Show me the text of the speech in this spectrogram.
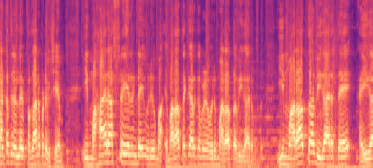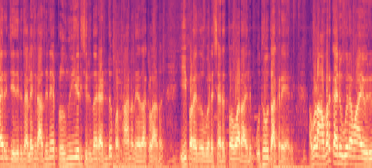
ഘട്ടത്തിലല്ലേ ഘട്ടത്തിലുള്ള പ്രധാനപ്പെട്ട വിഷയം. ഈ മഹാരാഷ്ട്രീയരുടെ ഒരു മറാത്തക്കാർക്ക് ഒരു മറാത്ത വികാരമുണ്ട്. ഈ മറാത്ത വികാരത്തെ കൈകാര്യം ചെയ്തിരുന്ന അല്ലെങ്കിൽ അതിനെ പ്രതിനിധീകരിച്ചിരുന്ന രണ്ട് പ്രധാന നേതാക്കളാണ് ഈ പറയുന്നത് പോലെ ശരത് പവാർ ആയാലും ഉദ്ധവ് താക്കറെ ആയാലും. അപ്പോൾ അവർക്ക് അനുകൂലമായ ഒരു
